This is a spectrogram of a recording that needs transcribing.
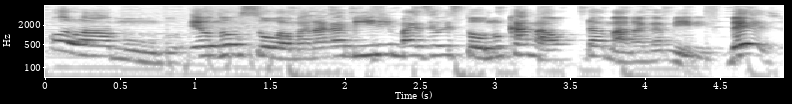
olá, mundo! Eu não sou a Managamini, mas eu estou no canal da Managamini. Beijo!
